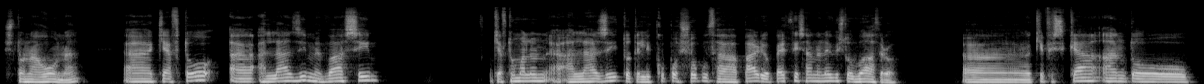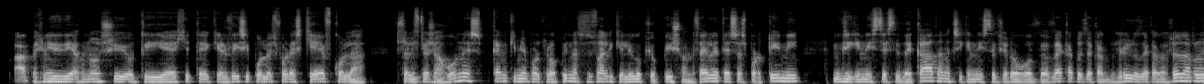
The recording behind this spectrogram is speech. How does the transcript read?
στον αγώνα και αυτό αλλάζει με βάση και αυτό μάλλον αλλάζει το τελικό ποσό που θα πάρει ο παίκτης αν ανέβει στο βάθρο. Και φυσικά αν το παιχνίδι διαγνώσει ότι έχετε κερδίσει πολλές φορές και εύκολα στους τελευταίους αγώνες, κάνει και μια προτροπή να σας βάλει και λίγο πιο πίσω αν θέλετε. Σας προτείνει, μην ξεκινήσετε στη δεκάδα, να ξεκινήσετε, ξέρω εγώ, 12ο, 13ο, 14ο,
